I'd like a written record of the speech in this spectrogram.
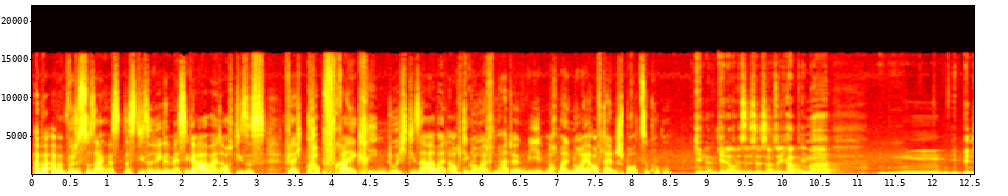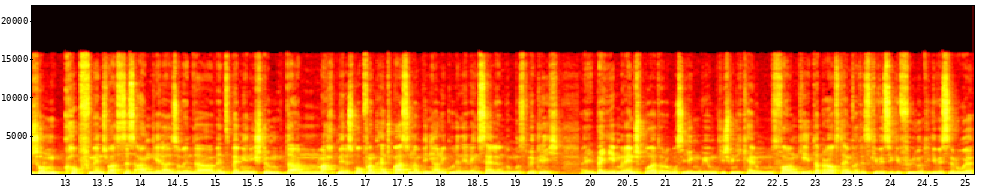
Aber, aber würdest du sagen, dass, dass diese regelmäßige Arbeit, auch dieses vielleicht kopffrei kriegen durch diese Arbeit auch dir geholfen hat, irgendwie nochmal neu auf deinen Sport zu gucken? Gen genau das ist es. Also ich habe immer, ich bin schon ein Kopfmensch, was das angeht. Also wenn es bei mir nicht stimmt, dann macht mir das Bobfahren keinen Spaß und dann bin ich auch nicht gut an die Lenkseile. Und du musst wirklich äh, bei jedem Rennsport oder wo es irgendwie um Geschwindigkeit und ums Fahren geht, da brauchst du einfach das gewisse Gefühl und die gewisse Ruhe.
